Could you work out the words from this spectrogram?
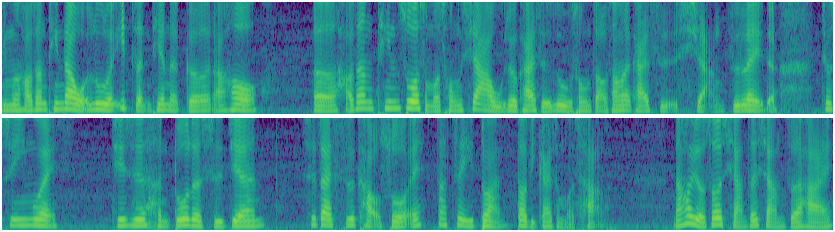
你们好像听到我录了一整天的歌，然后呃，好像听说什么从下午就开始录，从早上就开始想之类的，就是因为其实很多的时间是在思考说，诶，那这一段到底该怎么唱？然后有时候想着想着还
